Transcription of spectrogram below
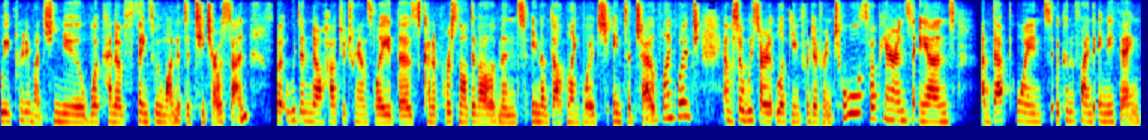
we pretty much knew what kind of things we wanted to teach our son, but we didn't know how to translate this kind of personal development in adult language into child language. And so we started looking for different tools for parents. And at that point, we couldn't find anything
